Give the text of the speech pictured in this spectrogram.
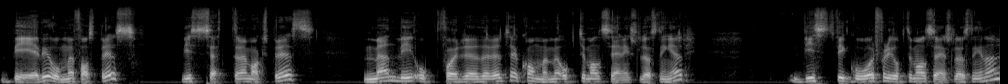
ber vi om en fastpris. Vi setter en makspris, men vi oppfordrer dere til å komme med optimaliseringsløsninger hvis vi går for de optimaliseringsløsningene,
